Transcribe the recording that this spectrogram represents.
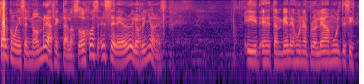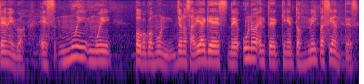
tal como dice el nombre, afecta a los ojos, el cerebro y los riñones. Y eh, también es un problema multisistémico. Es muy, muy poco común. Yo no sabía que es de uno entre 500.000 pacientes.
